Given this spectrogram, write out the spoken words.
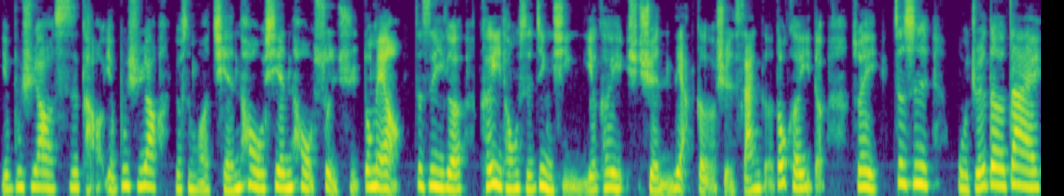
也不需要思考，也不需要有什么前后先后顺序都没有。这是一个可以同时进行，也可以选两个、选三个都可以的。所以这是我觉得在。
